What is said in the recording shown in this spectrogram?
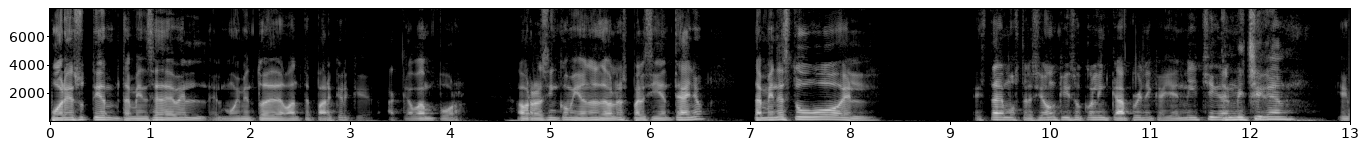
por eso también se debe el, movimiento de Devante Parker, que acaban por ahorrar 5 millones de dólares para el siguiente año. También estuvo el, esta demostración que hizo Colin Kaepernick allá en Michigan. En Michigan. que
